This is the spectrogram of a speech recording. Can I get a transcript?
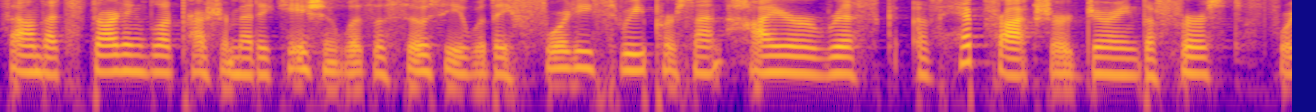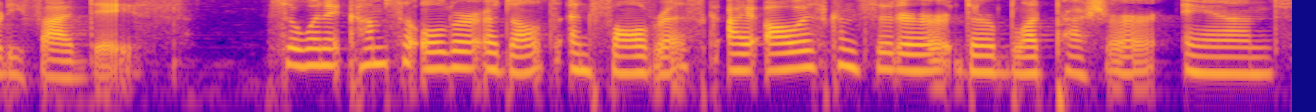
found that starting blood pressure medication was associated with a 43% higher risk of hip fracture during the first 45 days. So, when it comes to older adults and fall risk, I always consider their blood pressure and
